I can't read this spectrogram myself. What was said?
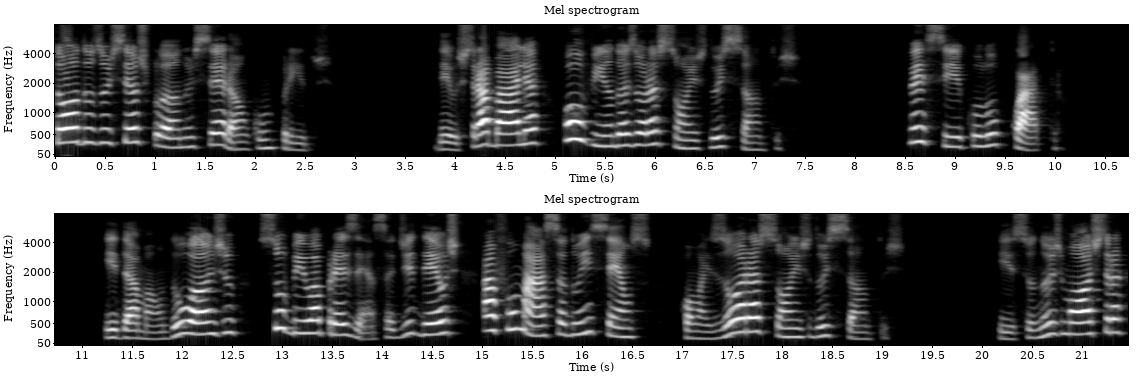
todos os seus planos serão cumpridos. Deus trabalha ouvindo as orações dos santos. Versículo 4 e da mão do anjo subiu à presença de Deus a fumaça do incenso, com as orações dos santos. Isso nos mostra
